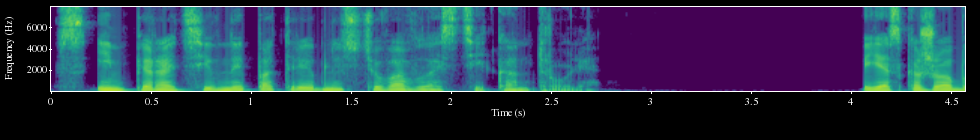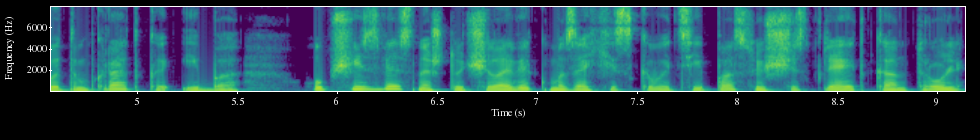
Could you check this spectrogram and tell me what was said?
с императивной потребностью во власти и контроле. Я скажу об этом кратко, ибо общеизвестно, что человек мазохистского типа осуществляет контроль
